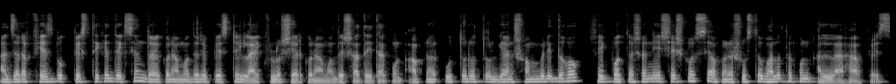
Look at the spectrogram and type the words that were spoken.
আর যারা ফেসবুক পেজ থেকে দেখছেন, দয়া করে আমাদের এই পেজটি লাইক ফলো শেয়ার করে আমাদের সাথেই থাকুন। আপনার উত্তরোত্তর জ্ঞান সমৃদ্ধ হোক। সেই প্রত্যাশা নিয়ে শেষ করছি। আপনারা সুস্থ, ভালো থাকুন। আল্লাহ হাফেজ।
